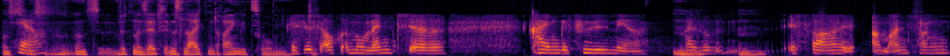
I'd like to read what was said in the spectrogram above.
Sonst, Ja. sonst, sonst wird man selbst in das Leid mit reingezogen. Es ist auch im Moment äh, kein Gefühl mehr. Mhm. Also es war am Anfang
